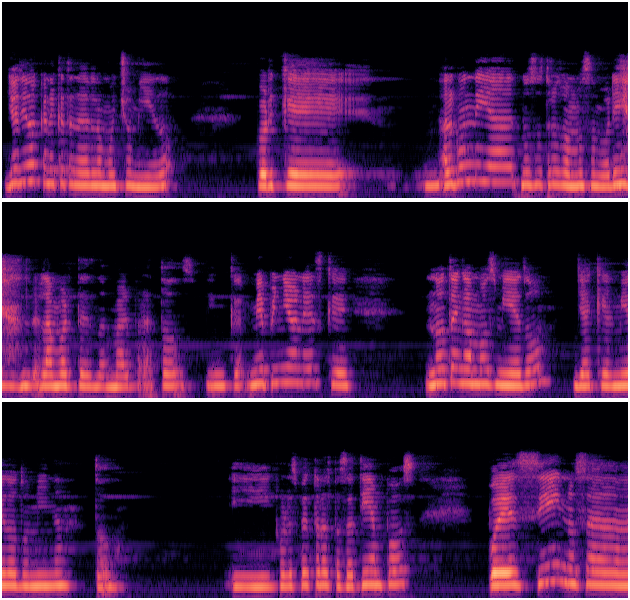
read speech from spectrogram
yo digo que no hay que tenerle mucho miedo, porque algún día nosotros vamos a morir. La muerte es normal para todos. Mi opinión es que no tengamos miedo, ya que el miedo domina todo. Y con respecto a los pasatiempos, pues sí, nos ha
